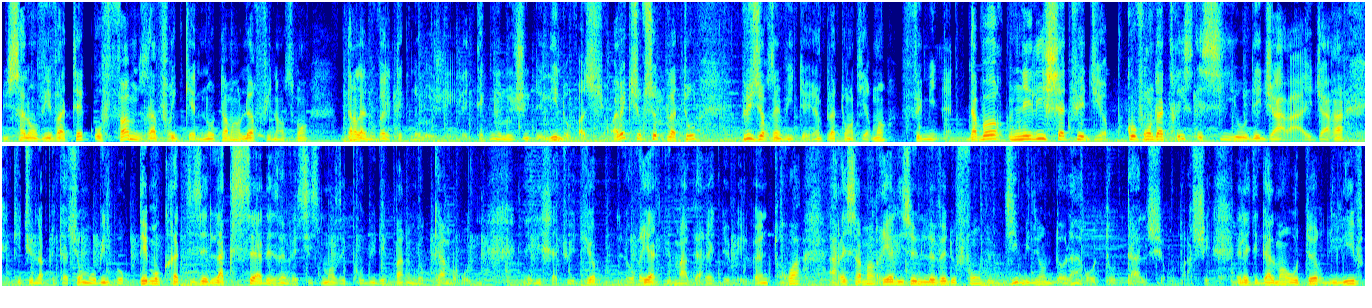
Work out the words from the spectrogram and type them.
du salon Vivatech aux femmes africaines, notamment leur financement dans la nouvelle technologie, les technologies de l'innovation. Avec sur ce plateau plusieurs invités, un plateau entièrement féminin. D'abord, Nelly Chatoué Diop, cofondatrice et CEO d'Ejara. Ejara, qui est une application mobile pour démocratiser l'accès à des investissements et produits d'épargne au Cameroun. Nelly Chatoué Diop, lauréate du Margaret 2023, a récemment réalisé une levée de fonds de 10 millions de dollars au total sur le marché. Elle est également auteure du livre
